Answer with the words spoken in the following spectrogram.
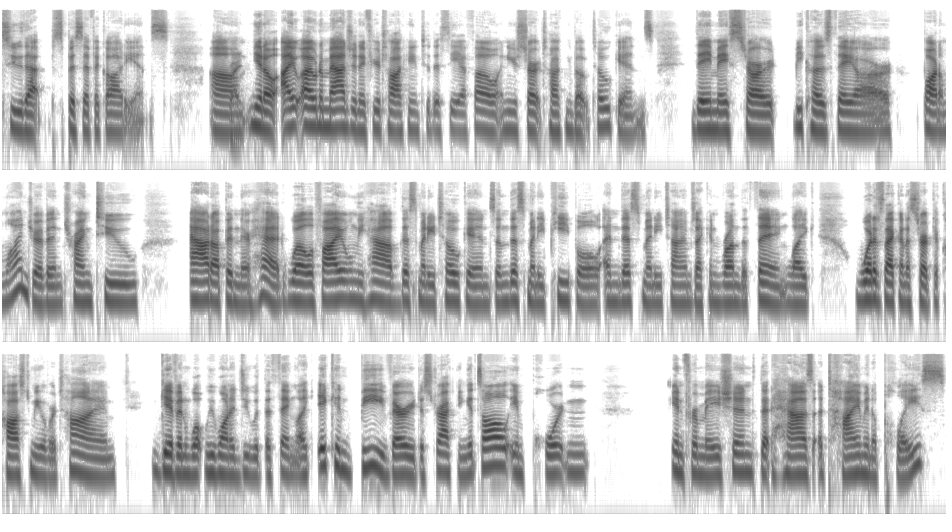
to that specific audience. Um, right. You know, I, I would imagine if you're talking to the CFO and you start talking about tokens, they may start because they are bottom line driven, trying to add up in their head. Well, if I only have this many tokens and this many people and this many times I can run the thing, like what is that going to start to cost me over time? Given what we want to do with the thing, like it can be very distracting. It's all important information that has a time and a place.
